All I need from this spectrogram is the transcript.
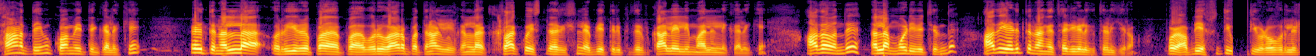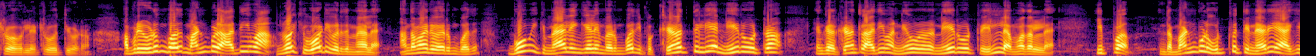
சாணத்தையும் கோமியத்தையும் கலக்கி எடுத்து நல்லா ஒரு இரு ப ப ஒரு வாரம் பத்து நாள் நல்லா கிளாக் வைஸ் டைரெக்ஷனில் அப்படியே திருப்பி திருப்பி காலையிலையும் மாலையிலையும் கலக்கி அதை வந்து நல்லா மூடி வச்சுருந்து அதை எடுத்து நாங்கள் செடிகளுக்கு தெளிக்கிறோம். இப்போ அப்படியே சுற்றி ஊற்றி விடும் ஒரு லிட்டர் ஒரு லிட்டர் ஊற்றி விடுறோம். அப்படி விடும்போது மண்புழு அதிகமாக நோக்கி ஓடி வருது மேலே. அந்த மாதிரி வரும்போது பூமிக்கு மேலே இங்கேயும் வரும்போது இப்போ கிணத்துலேயே நீர் ஊற்றம் எங்கள் கிணத்துல அதிகமாக நீர் நீர் ஊற்று இல்லை முதல்ல. இப்போ இந்த மண்புழு உற்பத்தி நிறைய ஆகி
